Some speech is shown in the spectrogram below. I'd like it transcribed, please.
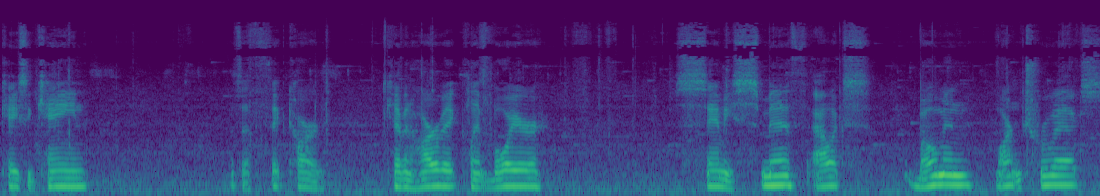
Kasey Kahne. That's a thick card. Kevin Harvick, Clint Bowyer, Sammy Smith, Alex Bowman, Martin Truex,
